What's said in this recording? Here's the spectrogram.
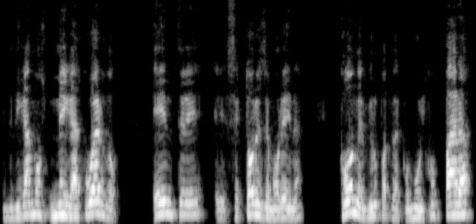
digamos, megacuerdo entre eh, sectores de Morena con el Grupo Atlacomulco para,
